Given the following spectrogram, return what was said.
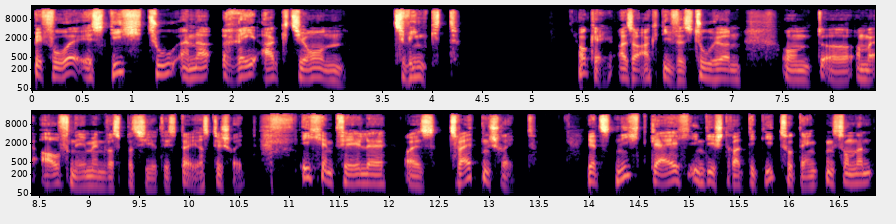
bevor es dich zu einer Reaktion zwingt. Okay, also aktives Zuhören und äh, einmal aufnehmen, was passiert ist, der erste Schritt. Ich empfehle als zweiten Schritt, jetzt nicht gleich in die Strategie zu denken, sondern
